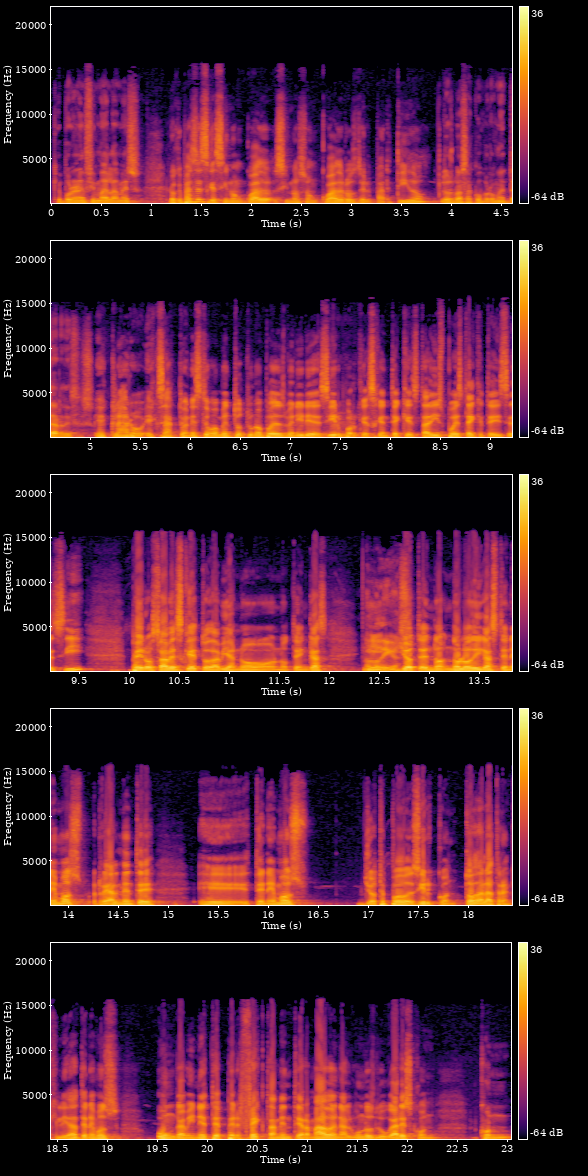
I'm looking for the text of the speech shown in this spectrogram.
que poner encima de la mesa? Lo que pasa es que si no, si no son cuadros del partido... Los vas a comprometer, dices. Eh, claro, exacto. En este momento tú no puedes venir y decir, porque es gente que está dispuesta y que te dice sí, pero ¿sabes qué? Todavía no, no tengas... No lo digas. Yo no, no, lo digas. Tenemos, realmente, eh, tenemos, yo te puedo decir con toda la tranquilidad, tenemos un gabinete perfectamente armado, en algunos lugares con con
